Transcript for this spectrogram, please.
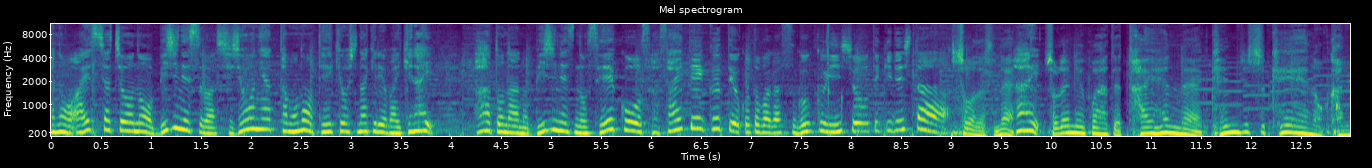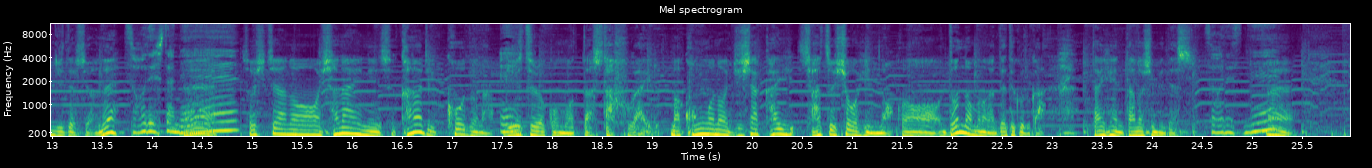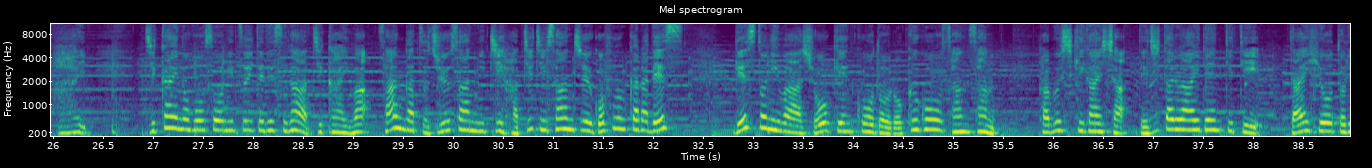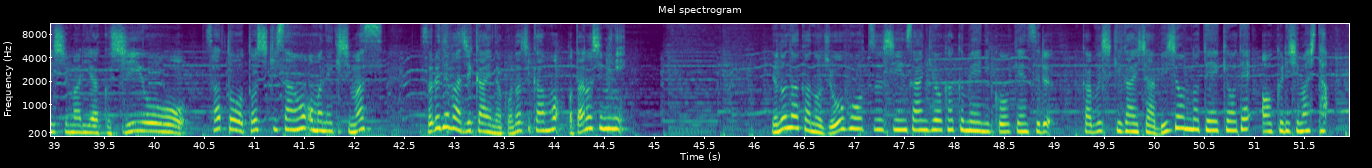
あのアイス社長のビジネスは市場に合ったものを提供しなければいけない。パートナーのビジネスの成功を支えていくっていう言葉がすごく印象的でした。そうですね。はい。それに加えて大変ね、堅実経営の感じですよね。そうでしたね。ね。そしてあの社内にかなり高度な技術力を持ったスタッフがいる、まあ、今後の自社開発商品のこのどんなものが出てくるか、大変楽しみです、そうですえね、はい次回の放送についてですが次回は3月13日8時35分からです。ゲストには証券コード6533株式会社デジタルアイデンティティ代表取締役 COO 佐藤俊樹さんをお招きします。それでは次回のこの時間もお楽しみに。世の中の情報通信産業革命に貢献する株式会社ビジョンの提供でお送りしました。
